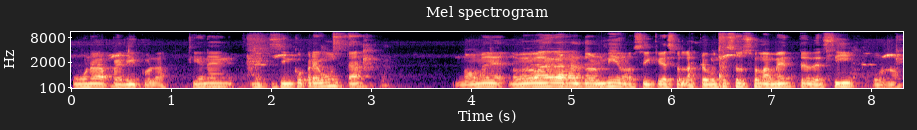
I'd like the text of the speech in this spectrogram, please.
una película. Tienen 25 preguntas. No me, no me van a agarrar dormido, así que eso, las preguntas son solamente de sí o no.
